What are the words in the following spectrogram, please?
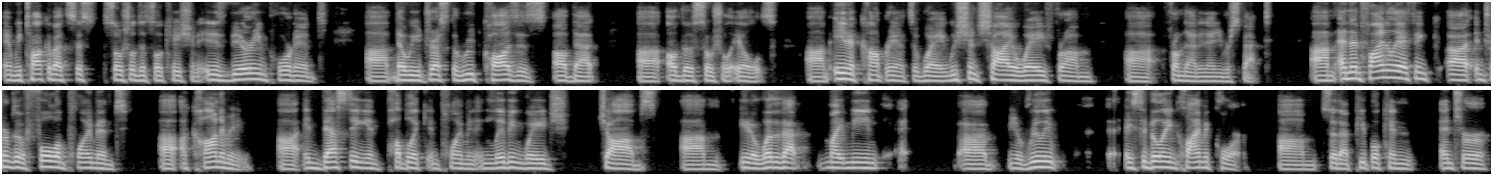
and we talk about social dislocation, it is very important uh, that we address the root causes of that uh, of those social ills um, in a comprehensive way. And we shouldn't shy away from uh, from that in any respect. Um, and then finally, I think uh, in terms of full employment uh, economy, uh, investing in public employment in living wage jobs, um, you know, whether that might mean, uh, you know, really a civilian climate corps um, so that people can enter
